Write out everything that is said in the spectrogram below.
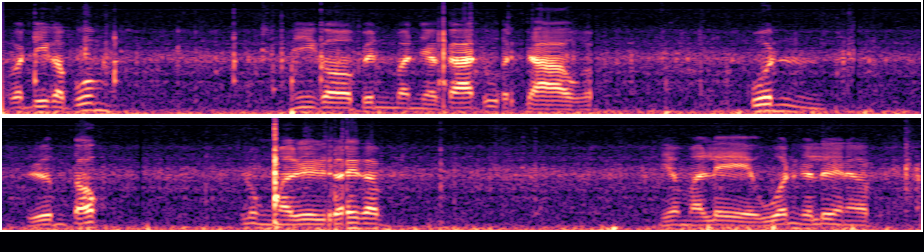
สวัสดีครับผมนี่ก็เป็นบรรยากาศอุ่นเช้าครับคุณเริ่มตกลงมาเรื่อยๆครับ เดี๋ยวมาเล่อ้วนกันเลยนะครับ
